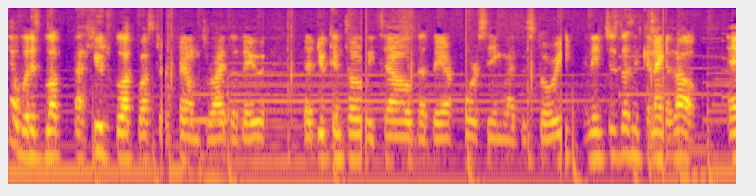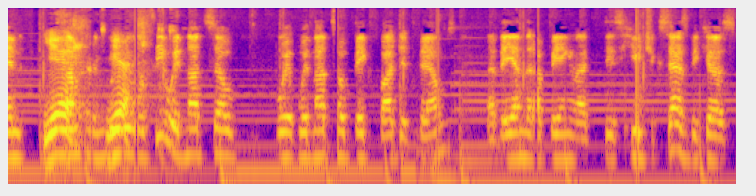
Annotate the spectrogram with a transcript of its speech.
yeah, with this block, a huge blockbuster films, right? That they that you can totally tell that they are forcing like the story, and it just doesn't connect at all. And Yeah, sometimes we yeah. will see with not so with, with not so big budget films that they ended up being like this huge success because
